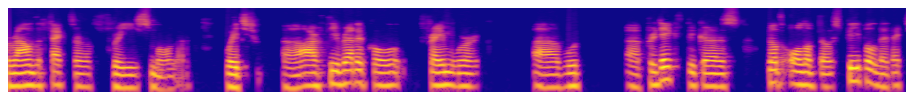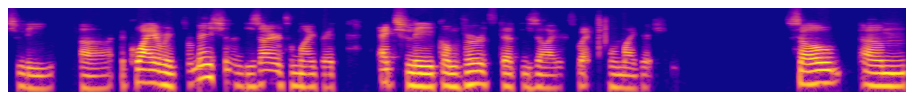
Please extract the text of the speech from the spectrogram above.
around a factor of three smaller, which uh, our theoretical framework would uh, predict because not all of those people that actually uh, acquire information and desire to migrate actually convert that desire to actual migration. So um,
